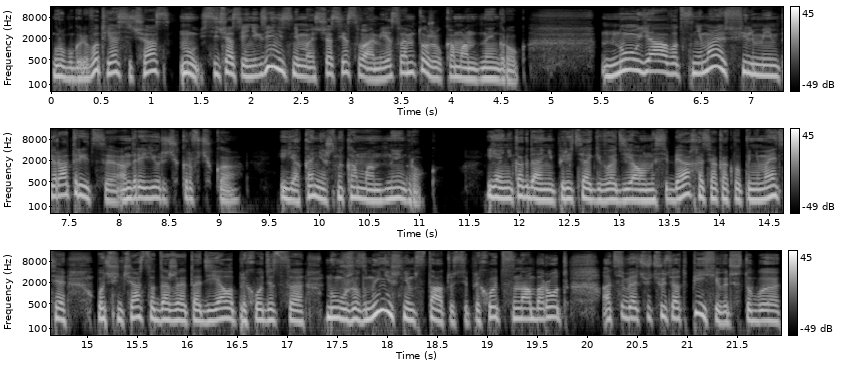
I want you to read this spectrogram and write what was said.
грубо говоря, вот я сейчас... Ну, сейчас я нигде не снимаюсь, сейчас я с вами. Я с вами тоже командный игрок. Ну, я вот снимаюсь в фильме «Императрицы» Андрея Юрьевича Кравчука. И я, конечно, командный игрок. Я никогда не перетягиваю одеяло на себя, хотя, как вы понимаете, очень часто даже это одеяло приходится, ну, уже в нынешнем статусе, приходится, наоборот, от себя чуть-чуть отпихивать, чтобы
